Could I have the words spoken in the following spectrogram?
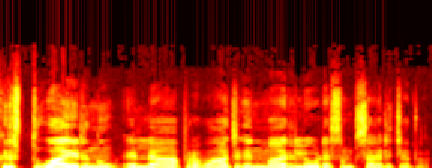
ക്രിസ്തുവായിരുന്നു എല്ലാ പ്രവാചകന്മാരിലൂടെ സംസാരിച്ചത്.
